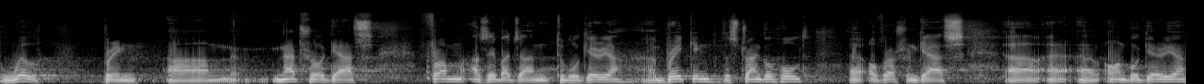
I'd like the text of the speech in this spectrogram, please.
will bring um, natural gas from Azerbaijan to Bulgaria, uh, breaking the stranglehold uh, of Russian gas uh, uh, on Bulgaria.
